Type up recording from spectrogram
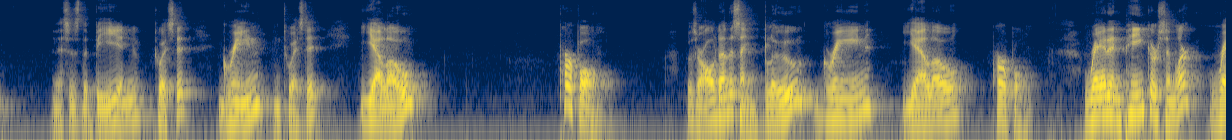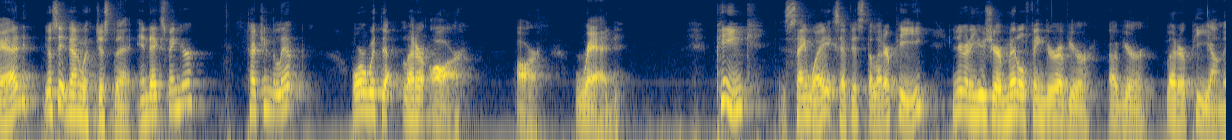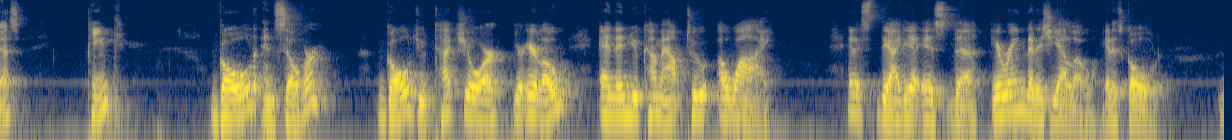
this is the B and you twist it. Green and twist it. Yellow, purple. Those are all done the same. Blue, green, yellow, purple. Red and pink are similar. Red, you'll see it done with just the index finger touching the lip or with the letter R. R. Red. Pink is same way, except it's the letter P. And you're going to use your middle finger of your, of your letter P on this. Pink. Gold and silver. Gold, you touch your, your earlobe, and then you come out to a Y. And it's the idea is the earring that is yellow. It is gold.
